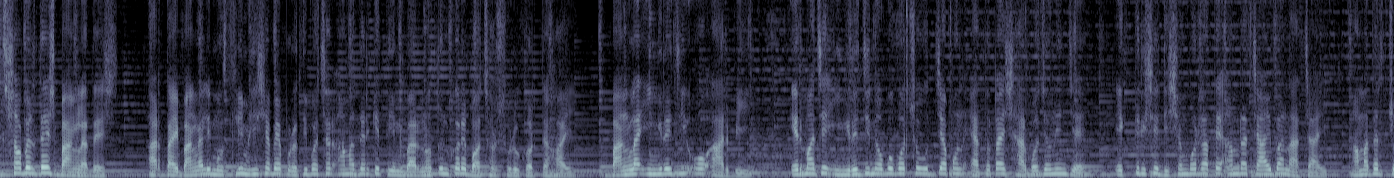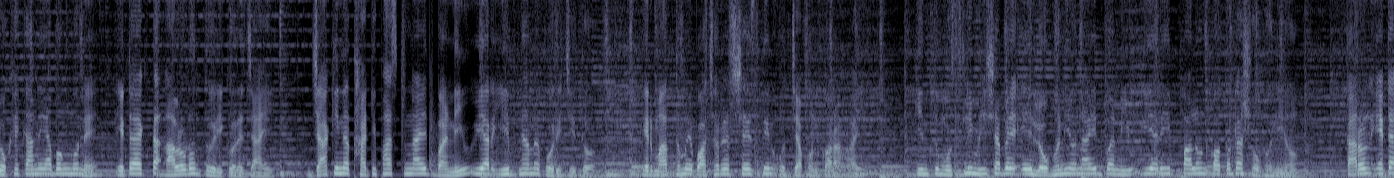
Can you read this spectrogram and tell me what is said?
উৎসবের দেশ বাংলাদেশ। আর তাই বাঙালি মুসলিম হিসেবে প্রতি বছর আমাদেরকে তিনবার নতুন করে বছর শুরু করতে হয়, বাংলা, ইংরেজি ও আরবি। এর মাঝে ইংরেজি নববর্ষ উদযাপন এতটাই সার্বজনীন যে, একত্রিশে ডিসেম্বর রাতে আমরা চাই বা না চাই, আমাদের চোখে, কানে এবং মনে এটা একটা আলোড়ন তৈরি করে যায়, যা কিনা থার্টি ফার্স্ট নাইট বা নিউ ইয়ার ইভ নামে পরিচিত। এর মাধ্যমে বছরের শেষ দিন উদযাপন করা হয়। কিন্তু মুসলিম হিসাবে এই লোভনীয় নাইট বা নিউ ইয়ার ইভ পালন কতটা শোভনীয়? কারণ এটা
